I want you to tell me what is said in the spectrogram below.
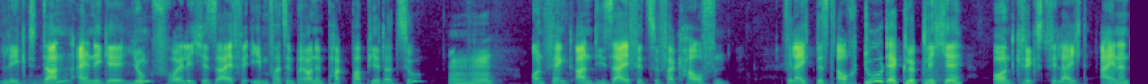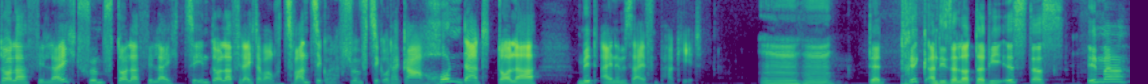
Legt dann einige jungfräuliche Seife ebenfalls in braunem Packpapier dazu mhm. und fängt an, die Seife zu verkaufen. Vielleicht bist auch du der Glückliche und kriegst vielleicht einen Dollar, vielleicht fünf Dollar, vielleicht zehn Dollar, vielleicht aber auch 20 oder 50 oder gar 100 Dollar mit einem Seifenpaket. Mhm. Der Trick an dieser Lotterie ist, dass immer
